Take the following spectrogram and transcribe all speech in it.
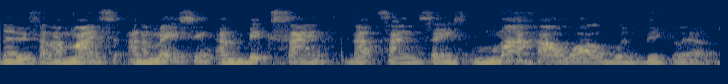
there is an amazing, an amazing and big sign. That sign says Mahahual with big letters.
